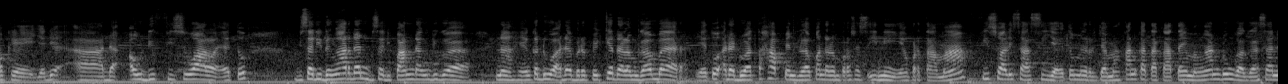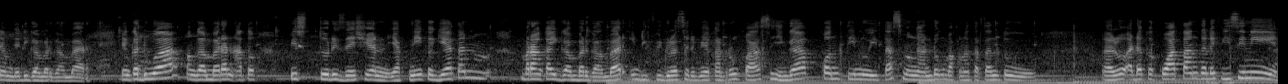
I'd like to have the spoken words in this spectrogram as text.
Oke, jadi uh, ada audiovisual yaitu bisa didengar dan bisa dipandang juga. Nah, yang kedua ada berpikir dalam gambar, yaitu ada dua tahap yang dilakukan dalam proses ini. Yang pertama, visualisasi, yaitu menerjemahkan kata-kata yang mengandung gagasan yang menjadi gambar-gambar. Yang kedua, penggambaran atau picturization, yakni kegiatan merangkai gambar-gambar individual sedemikian rupa sehingga kontinuitas mengandung makna tertentu. Lalu ada kekuatan televisi nih,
